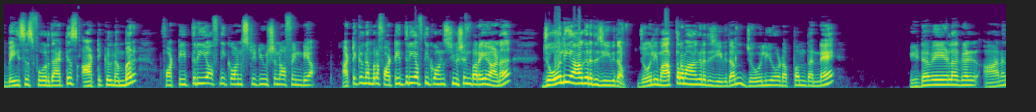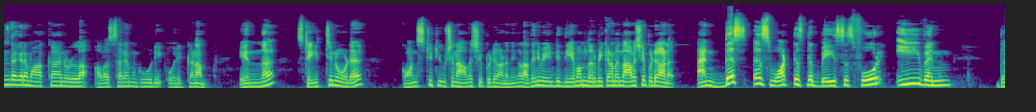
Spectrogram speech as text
the basis for that is article number forty three of the constitution of India article number forty three of the constitution പറയുകയാണ് ജോലി ആകരുത് ജീവിതം. ജോലി മാത്രമാകരുത് ജീവിതം. ജോലിയോടൊപ്പം തന്നെ ഇടവേളകൾ ആനന്ദകരമാക്കാനുള്ള അവസരം കൂടി ഒരുക്കണം എന്ന് സ്റ്റേറ്റിനോട് കോൺസ്റ്റിറ്റ്യൂഷൻ ആവശ്യപ്പെടുകയാണ്. നിങ്ങൾ അതിനുവേണ്ടി നിയമം നിർമ്മിക്കണമെന്ന് ആവശ്യപ്പെടുകയാണ്. And this is what is the basis for even the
